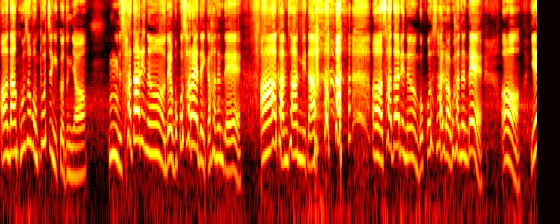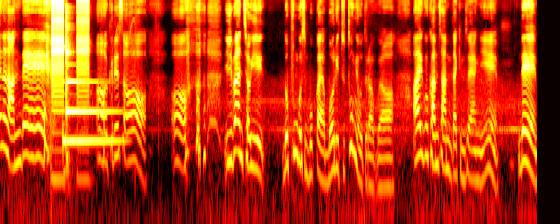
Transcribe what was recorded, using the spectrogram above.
아, 난 고소공포증 있거든요 음 사다리는 내가 먹고 살아야 되니까 하는데 아 감사합니다 어, 사다리는 먹고 살라고 하는데, 어, 얘는 안 돼. 어, 그래서, 어, 일반 저기 높은 곳은 못 가요. 머리 두통이 오더라고요. 아이고, 감사합니다, 김소양님. 네.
